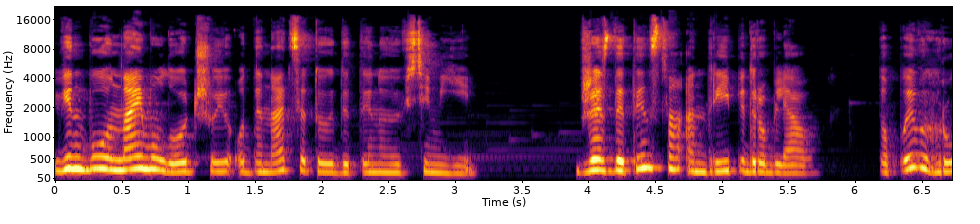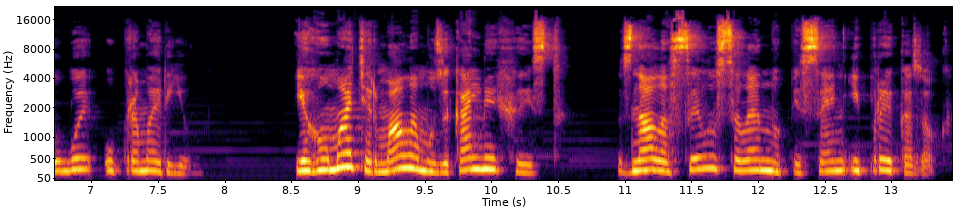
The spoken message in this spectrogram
Він був наймолодшою 11-ю дитиною в сім'ї. Вже з дитинства Андрій підробляв, топив груби у крамарів. Його матір мала музикальний хист, знала силу селенну пісень і приказок.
